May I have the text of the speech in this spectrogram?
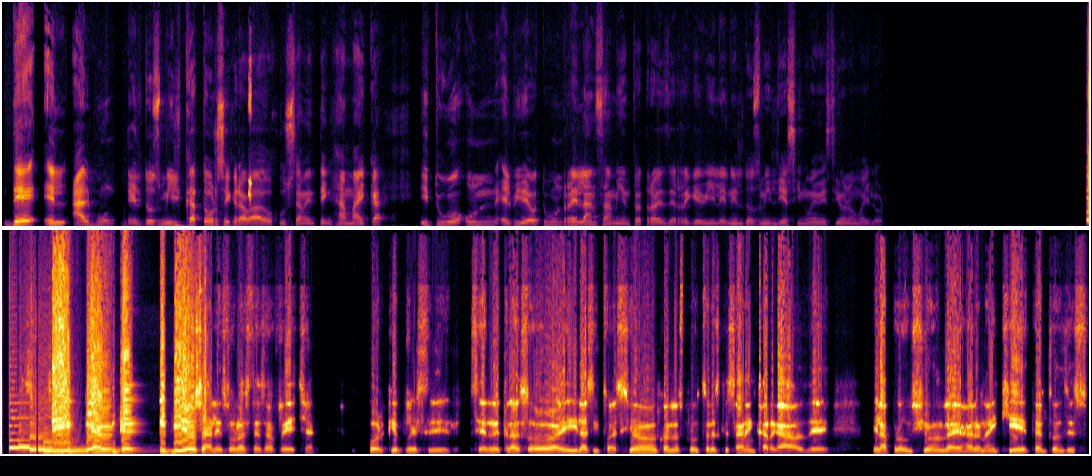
de el álbum del 2014 grabado justamente en Jamaica y tuvo un el video tuvo un relanzamiento a través de Reggaeville en el 2019, ¿sí o no, Maylor? Sí, realmente el video sale solo hasta esa fecha porque pues eh, se retrasó ahí la situación con los productores que estaban encargados de, de la producción, la dejaron ahí quieta, entonces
